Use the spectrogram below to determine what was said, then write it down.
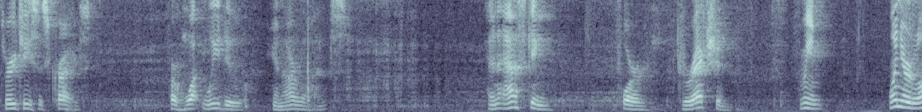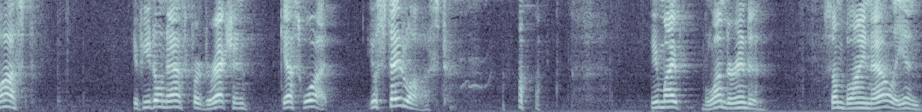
through Jesus Christ for what we do in our lives. And asking for direction. I mean, when you're lost, if you don't ask for direction, guess what? You'll stay lost. you might blunder into some blind alley and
